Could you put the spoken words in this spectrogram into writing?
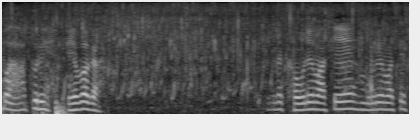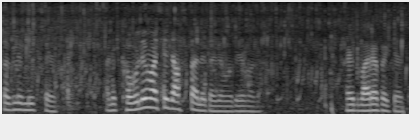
बापरे हे बघा. इकडे खवले मासे मोरे मासे सगळे मिक्स आहेत. आणि खवले मासे जास्त आले त्याच्यामध्ये हे बघा. आहेत बऱ्यापैकी आहेत.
